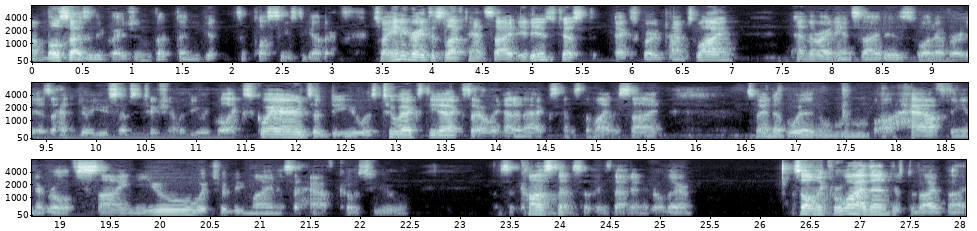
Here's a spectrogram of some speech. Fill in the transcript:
on both sides of the equation, but then you get the plus c's together. So I integrate this left-hand side. It is just x squared times y and the right hand side is whatever it is. I had to do a u substitution with u equal x squared, so du was 2x dx. I only had an x, hence the minus sign. So I end up with a half the integral of sine u, which would be minus a half cos u. It's a constant, so there's that integral there. Solving for y then, just divide by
